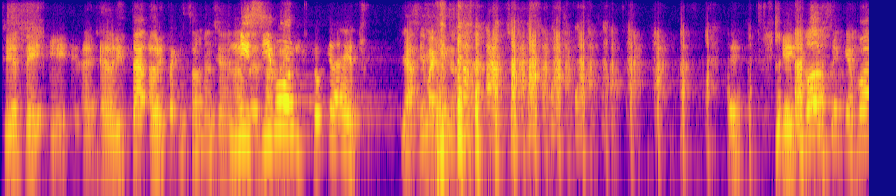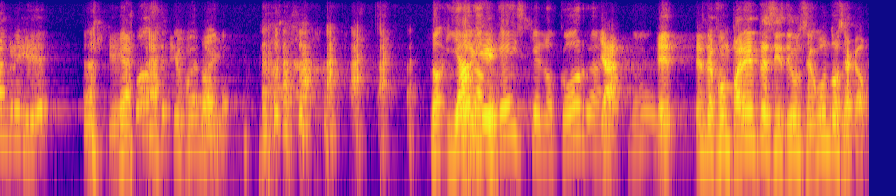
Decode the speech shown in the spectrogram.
Fíjate, eh, ahorita, ahorita que estás mencionando. Ni Sibón lo hubiera hecho. Ya, imagínate. que conste que fue Henry, ¿eh? Que conste que fue Henry. No, y Adam Gates que lo corra. Ya, este fue un paréntesis de un segundo, se acabó.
